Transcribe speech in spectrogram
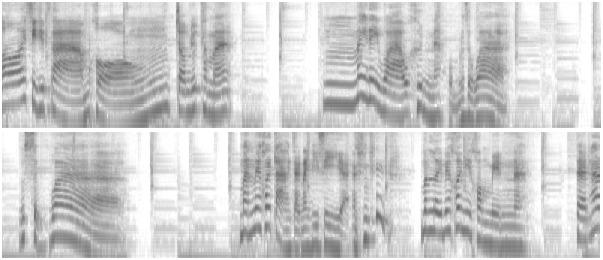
ร้อยสี่สิบสามของจอมยุทธธรรมะ อืม ไม่ได้ว้าวขึ้นนะ ผมรู้สึกว่า รู้สึกว่า มันไม่ค่อยต่างจากใน PC อะ มันเลยไม่ค่อยมีคอมเมนต์นะ แต่ถ้า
